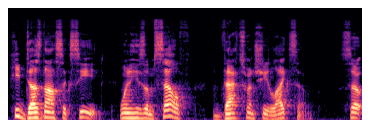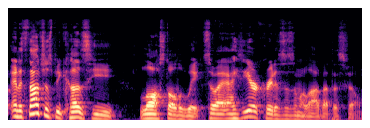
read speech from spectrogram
he does not succeed. When he's himself, that's when she likes him. So, and it's not just because he lost all the weight. So I, I hear criticism a lot about this film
